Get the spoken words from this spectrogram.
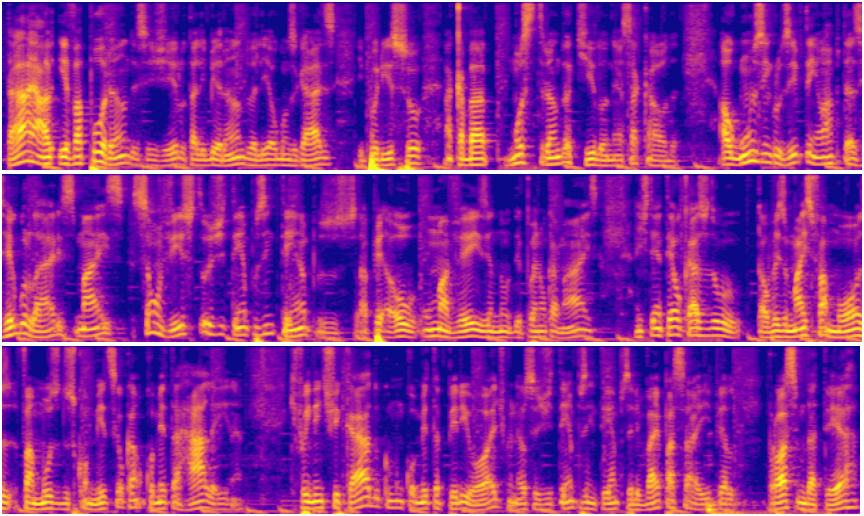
está evaporando esse gelo, está liberando ali alguns gases e por isso acaba mostrando aquilo nessa né, cauda. Alguns, inclusive, têm órbitas regulares, mas são vistos de tempos em tempos, ou uma vez e depois nunca mais. A gente tem até o caso do talvez o mais famoso, famoso dos cometas, que é o cometa Halley, né? que foi identificado como um cometa periódico, né? ou seja, de tempos em tempos ele vai passar aí pelo próximo da Terra.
